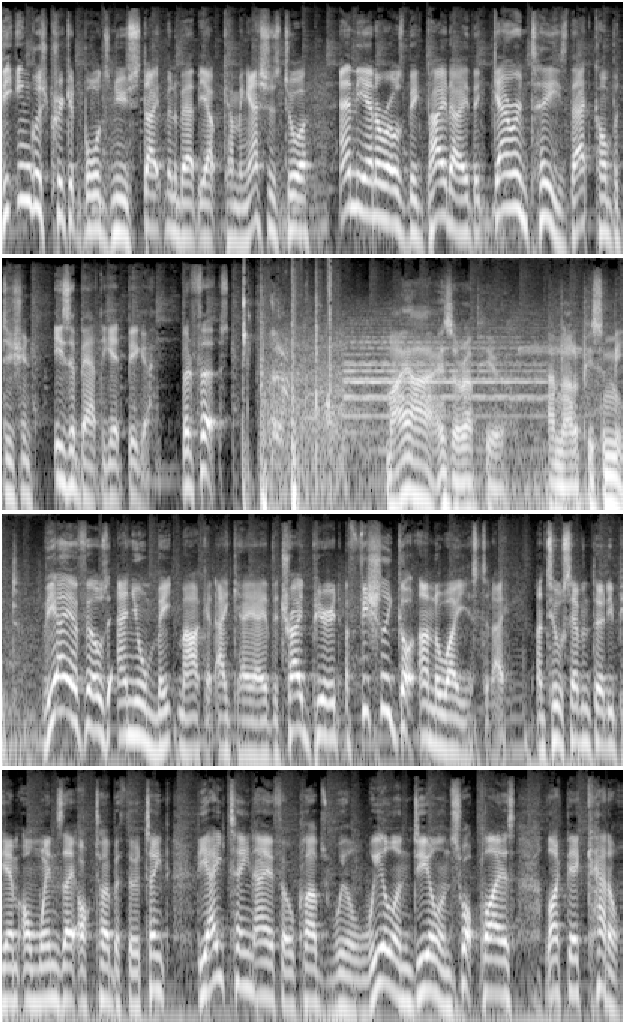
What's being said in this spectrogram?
the English Cricket Board's new statement about the upcoming Ashes tour, and the NRL's big payday that guarantees that competition is about to get bigger. But first, My eyes are up here. I'm not a piece of meat. The AFL's annual meat market, aka the trade period, officially got underway yesterday. Until 7:30 p.m. on Wednesday, October 13th, the 18 AFL clubs will wheel and deal and swap players like they're cattle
